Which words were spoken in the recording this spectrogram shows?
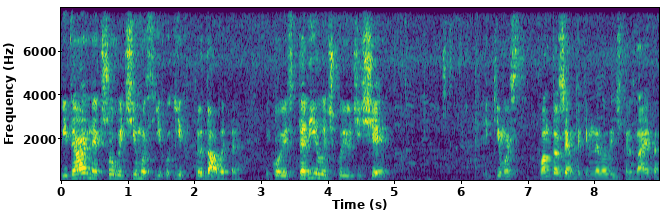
ідеально, якщо ви чимось їх, їх придавите, якоюсь тарілочкою чи ще якимось вантажем таким невеличким, знаєте?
